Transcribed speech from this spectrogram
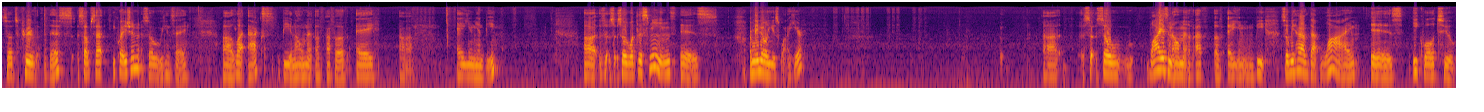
So to prove this subset equation, so we can say uh, let x be an element of f of A, uh, A union B. Uh, so, so, so what this means is, or maybe I'll use y here. Uh, so, so y is an element of f of a union b. So we have that y is equal to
